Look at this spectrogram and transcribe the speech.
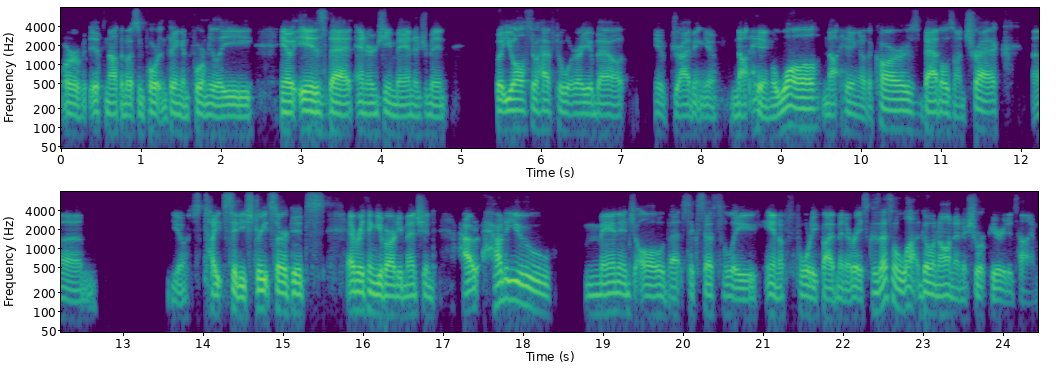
or if not the most important thing in Formula E, you know, is that energy management. But you also have to worry about you know driving, you know, not hitting a wall, not hitting other cars, battles on track, um, you know, tight city street circuits, everything you've already mentioned. How how do you manage all of that successfully in a 45 minute race? Because that's a lot going on in a short period of time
